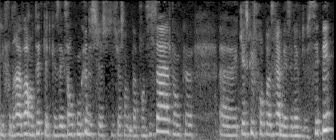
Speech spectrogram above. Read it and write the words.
il faudra avoir en tête quelques exemples concrets de situations d'apprentissage. Euh, qu'est-ce que je proposerais à mes élèves de CP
